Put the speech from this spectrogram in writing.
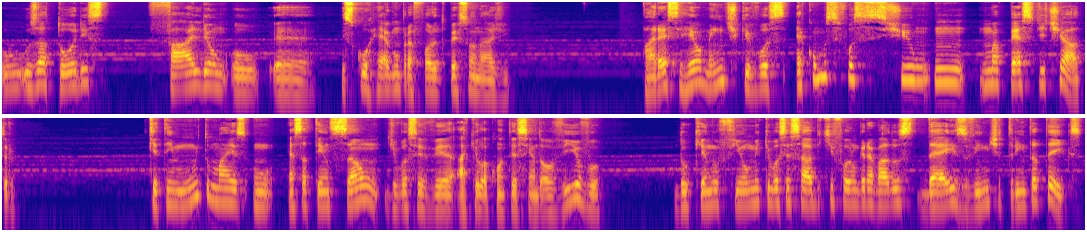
os atores falham ou é, escorregam para fora do personagem. Parece realmente que você. É como se fosse assistir um, um, uma peça de teatro. Que tem muito mais um, essa tensão de você ver aquilo acontecendo ao vivo do que no filme que você sabe que foram gravados 10, 20, 30 takes.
